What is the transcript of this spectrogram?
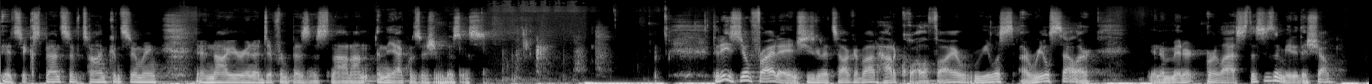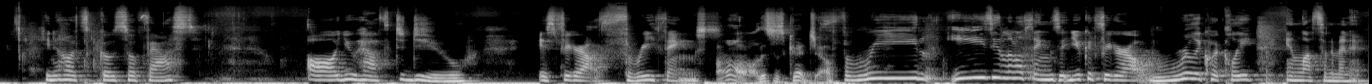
it's expensive, time consuming, and now you're in a different business, not on in the acquisition business. Today's Jill Friday, and she's going to talk about how to qualify a real a real seller in a minute or less. This is the meat of the show. You know how it goes so fast? All you have to do is figure out three things. Oh, this is good, Joe. Three easy little things that you could figure out really quickly in less than a minute.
